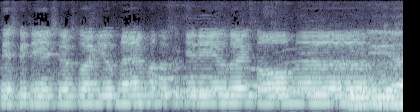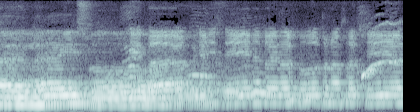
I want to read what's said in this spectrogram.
διεσπιτήσεως του Αγίου Πνεύματος του Κυρίου δεηθόμεν. Υπέρ του γεννηθήνε το ιδρυτού των αυθαρσίας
